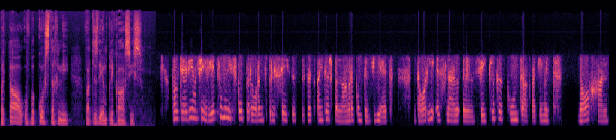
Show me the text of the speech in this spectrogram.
betaal of bekostig nie. Wat is die implikasies? Wel Jerry, as jy reeds onder die skuldberadingsproses is, is dit uiters belangrik om te weet daardie is nou 'n wetlike kontrak wat jy met nagaan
